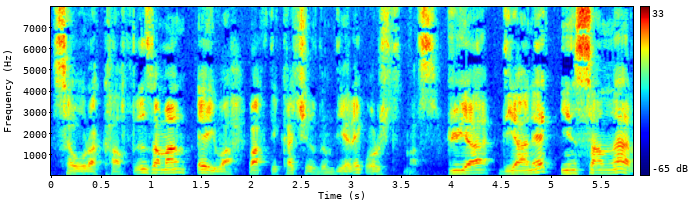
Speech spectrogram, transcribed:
sahura kalktığı zaman eyvah vakti kaçırdım diyerek oruç tutmaz. Güya Diyanet insanlar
